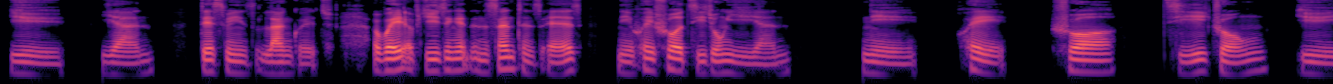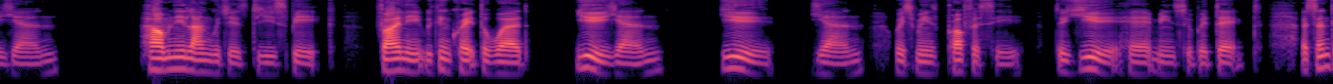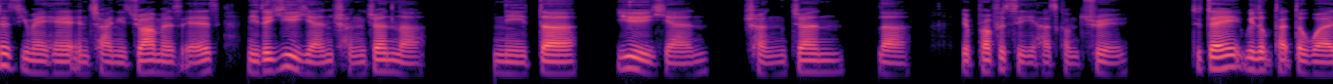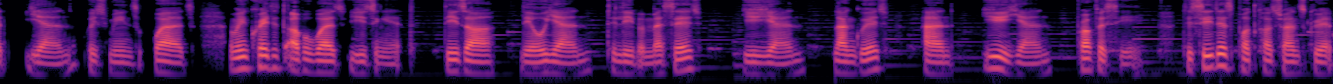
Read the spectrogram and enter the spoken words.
yu, yan. This means language. A way of using it in a sentence is 你会说几种语言？你会说几种语言？How many languages do you speak? Finally, we can create the word 预言,预言, which means prophecy. The yu here means to predict. A sentence you may hear in Chinese dramas is 你的预言成真了。你的预言成真了。Your prophecy has come true. Today we looked at the word yan, which means words, and we created other words using it. These are 留言 to leave a message, 语言 language, and 预言 prophecy. To see this podcast transcript,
